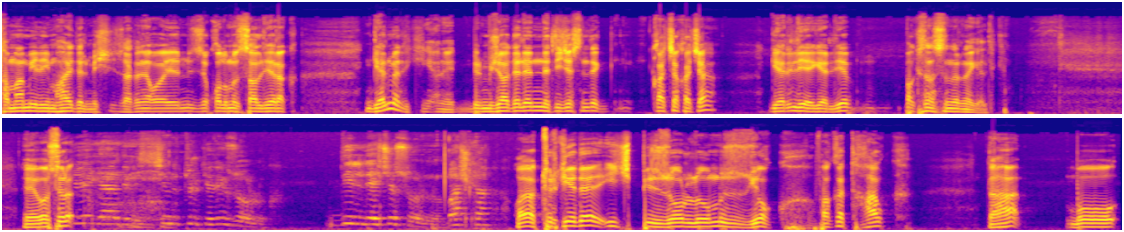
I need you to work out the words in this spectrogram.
tamamıyla imha edilmiş. Zaten o elimizi kolumuzu sallayarak gelmedik. Yani bir mücadelenin neticesinde kaça kaça geriliye geriliye Pakistan sınırına geldik. Ee, o sıra Türkiye'ye geldiniz. Şimdi Türkiye'deki zorluk. Dil lehçe sorunu. Başka? Valla Türkiye'de hiçbir zorluğumuz yok. Fakat halk daha bu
